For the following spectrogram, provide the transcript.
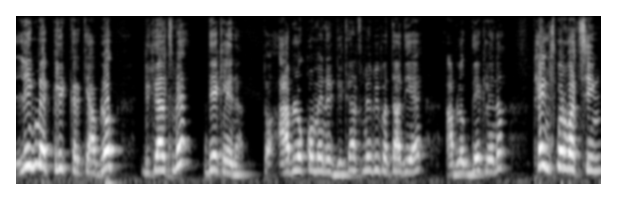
लिंक में क्लिक करके आप लोग डिटेल्स में देख लेना। तो आप लोग को मैंने डिटेल्स में भी बता दिया है, आप लोग देख लेना। थैंक्स फॉर वॉचिंग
